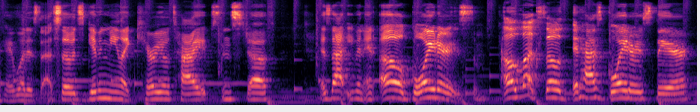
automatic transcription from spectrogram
Okay, what is that? So it's giving me like karyotypes and stuff. Is that even in? Oh, goiters. Oh, look, so it has goiters there.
